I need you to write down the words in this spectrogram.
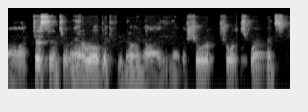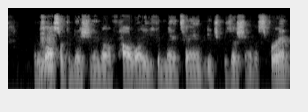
uh, distance or anaerobic, if you're doing uh, you know the short short sprints, there's also conditioning of how well you can maintain each position of the sprint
